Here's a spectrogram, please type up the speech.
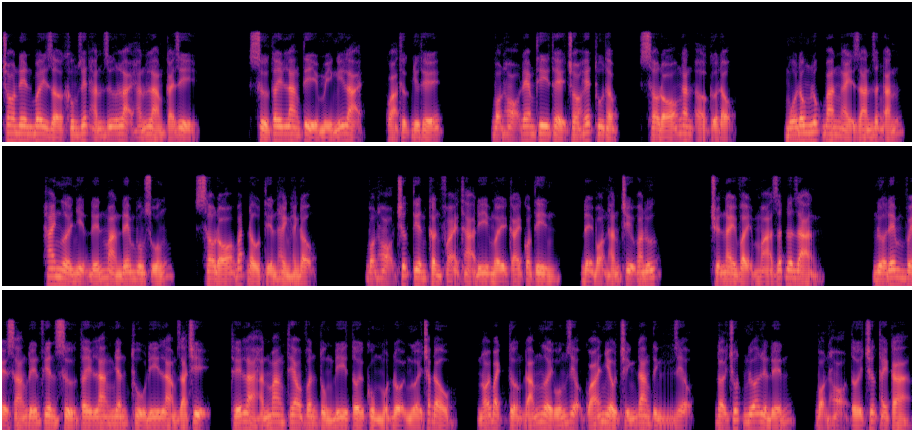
cho nên bây giờ không giết hắn giữ lại hắn làm cái gì? Sử tây lang tỉ mỉ nghĩ lại, quả thực như thế. Bọn họ đem thi thể cho hết thu thập, sau đó ngăn ở cửa động. Mùa đông lúc ban ngày gian rất ngắn. Hai người nhịn đến màn đêm buông xuống, sau đó bắt đầu tiến hành hành động bọn họ trước tiên cần phải thả đi mấy cái con tin, để bọn hắn chịu hoa nước chuyện này vậy mà rất đơn giản. Nửa đêm về sáng đến phiên sử tây lang nhân thủ đi làm giá trị, thế là hắn mang theo vân tùng đi tới cùng một đội người chắc đầu, nói bạch tưởng đám người uống rượu quá nhiều chính đang tỉnh rượu, đợi chút nữa liền đến, bọn họ tới trước thay ca.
